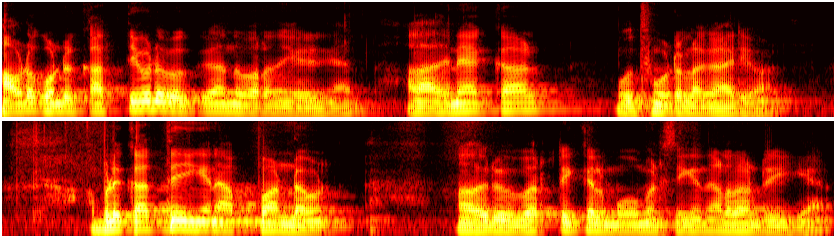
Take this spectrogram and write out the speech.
അവിടെ കൊണ്ട് കത്തിയോട് വെക്കുക എന്ന് പറഞ്ഞു കഴിഞ്ഞാൽ അത് അതിനേക്കാൾ ബുദ്ധിമുട്ടുള്ള കാര്യമാണ്. അപ്പോൾ ഈ കത്തി ഇങ്ങനെ അപ്പ് ആൻഡ് ഡൗൺ ആ ഒരു വെർട്ടിക്കൽ മൂവ്മെന്റ്സ് ഇങ്ങനെ നടന്നുകൊണ്ടിരിക്കുകയാണ്.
